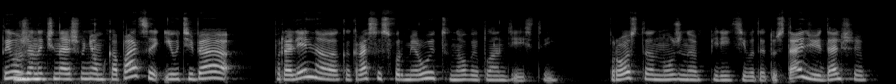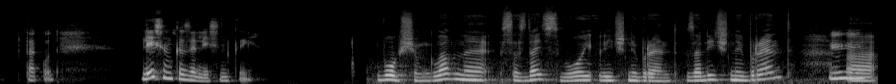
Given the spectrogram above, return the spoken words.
ты mm-hmm. уже начинаешь в нем копаться, и у тебя параллельно как раз и сформируется новый план действий. Просто нужно перейти вот эту стадию и дальше так вот Лесенка за лесенкой. В общем, главное создать свой личный бренд. За личный бренд mm-hmm. а,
